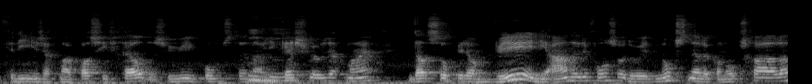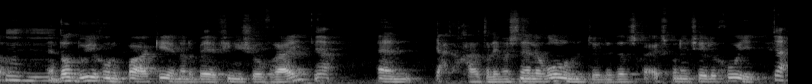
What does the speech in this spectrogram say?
verdien je zeg maar passief geld, dus huurinkomsten, nou je Mhm. cashflow zeg maar. Dat stop je dan weer in die aandelenfonds, waardoor je het nog sneller kan opschalen. Mhm. En dat doe je gewoon een paar keer en dan ben je financieel vrij. Ja. En ja, dan gaat het alleen maar sneller rollen natuurlijk. Dat is exponentiële groei. Ja.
